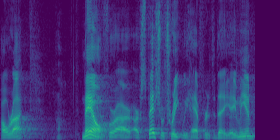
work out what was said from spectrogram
All right. Now, for our, our special treat we have for today, amen.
